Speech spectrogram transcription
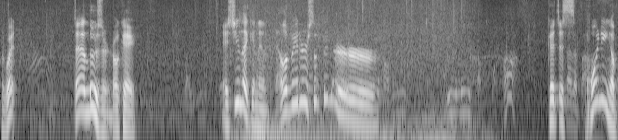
What? That loser. Okay. Is she like in an elevator or something, or? Cause it's pointing up.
